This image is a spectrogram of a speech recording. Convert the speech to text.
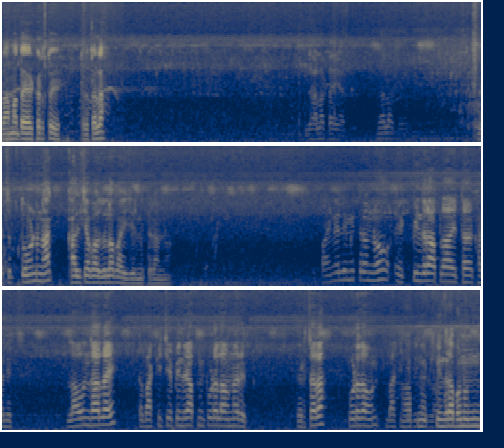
रामा तयार करतोय. तर चला. झाला तयार. झाला त्याचं तोंड ना खालच्या बाजूला पाहिजे मित्रांनो. फायनली मित्रांनो एक पिंजरा आपला इथं खालीच लावून झालाय. तर बाकीचे पिंजरे आपण पुढं लावणार आहेत. तर चला. पुढं जाऊन बाकी आपण एक पिंजरा बनवून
